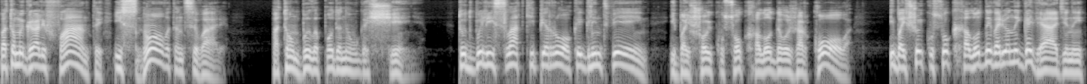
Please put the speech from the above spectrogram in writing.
потом играли фанты и снова танцевали. Потом было подано угощение. Тут были и сладкий пирог, и глинтвейн, и большой кусок холодного жаркого, и большой кусок холодной вареной говядины,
